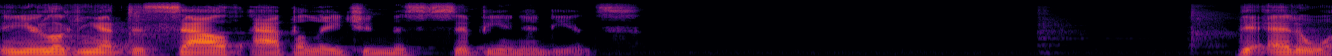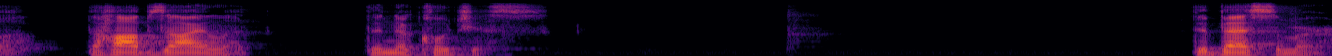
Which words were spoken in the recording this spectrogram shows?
and you're looking at the South Appalachian Mississippian Indians. The Etowah, the Hobbs Island, the Natchitoches, the Bessemer.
